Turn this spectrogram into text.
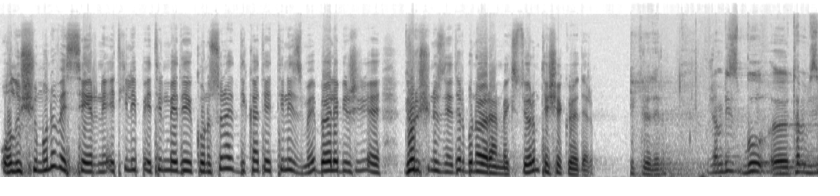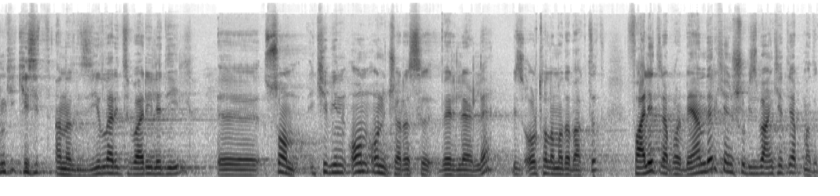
oluşumunu ve seyrini etkileyip etilmediği konusuna dikkat ettiniz mi? Böyle bir e, görüşünüz nedir? Bunu öğrenmek istiyorum. Teşekkür ederim. Teşekkür ederim. Hocam biz bu e, tabii bizimki kesit analizi yıllar itibariyle değil e, son 2010-13 arası verilerle biz ortalamada baktık. Faaliyet raporu beyan derken şu biz bir anket yapmadık.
